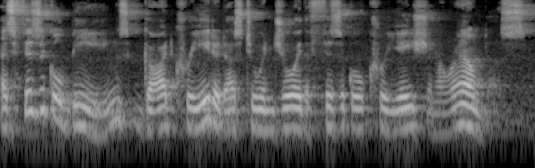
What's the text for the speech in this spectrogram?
As physical beings, God created us to enjoy the physical creation around us.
